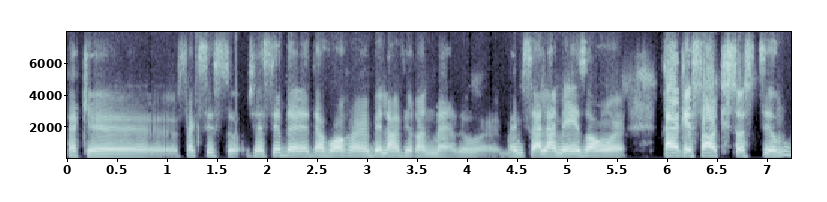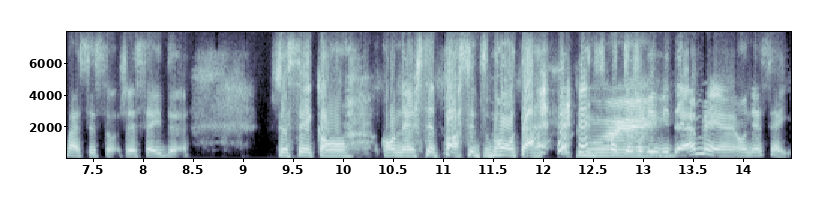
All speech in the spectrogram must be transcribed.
Fait que, fait que c'est ça. J'essaie d'avoir un bel environnement. Là. Même si à la maison, frères et sœurs qui s'ostinent, ben c'est ça. J'essaie de je sais qu'on essaie de passer du bon temps. c'est pas toujours évident, mais on essaye.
